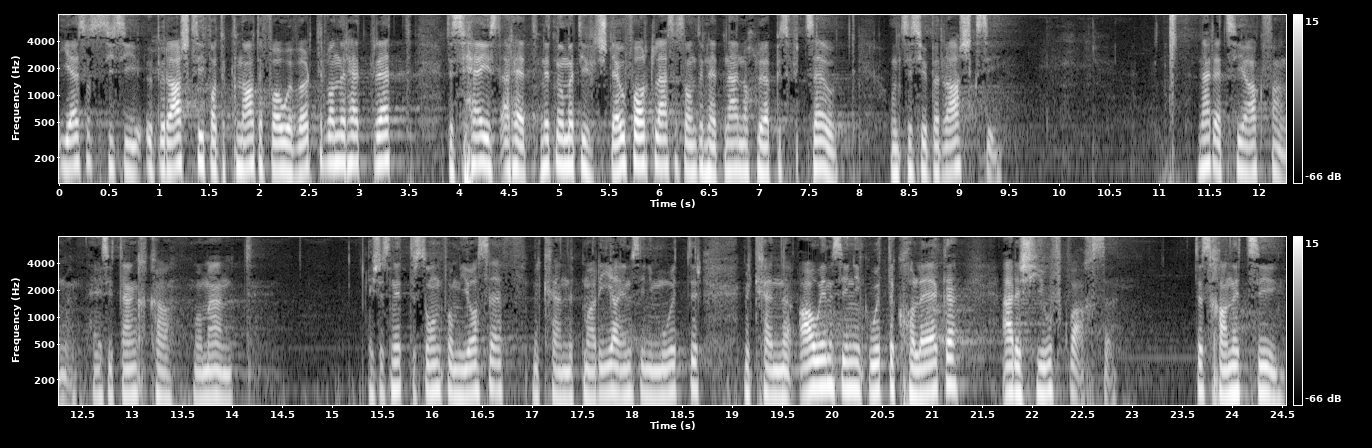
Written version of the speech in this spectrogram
Jesus, sie waren überrascht von den gnadenvollen Wörtern, die er hat geredet Das heisst, er hat nicht nur die Stelle vorgelesen, sondern hat dann noch etwas erzählt. Und sie waren überrascht. Dann hat sie angefangen. Haben sie gedacht, Moment, ist es nicht der Sohn von Josef? Wir kennen Maria, ihm seine Mutter. Wir kennen alle ihm seine guten Kollegen. Er ist hier aufgewachsen. Das kann nicht sein.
